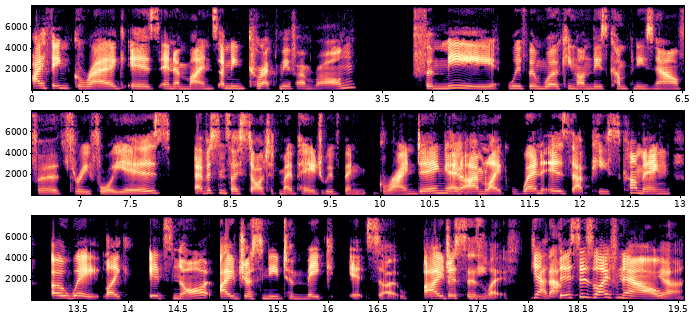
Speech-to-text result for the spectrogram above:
I think Greg is in a mind I mean correct me if I'm wrong for me, we've been working on these companies now for three, four years. Ever since I started my page, we've been grinding. And I'm like, when is that peace coming? Oh, wait, like it's not. I just need to make it so. I just this is need- life. Yeah, now. this is life now. Yeah.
